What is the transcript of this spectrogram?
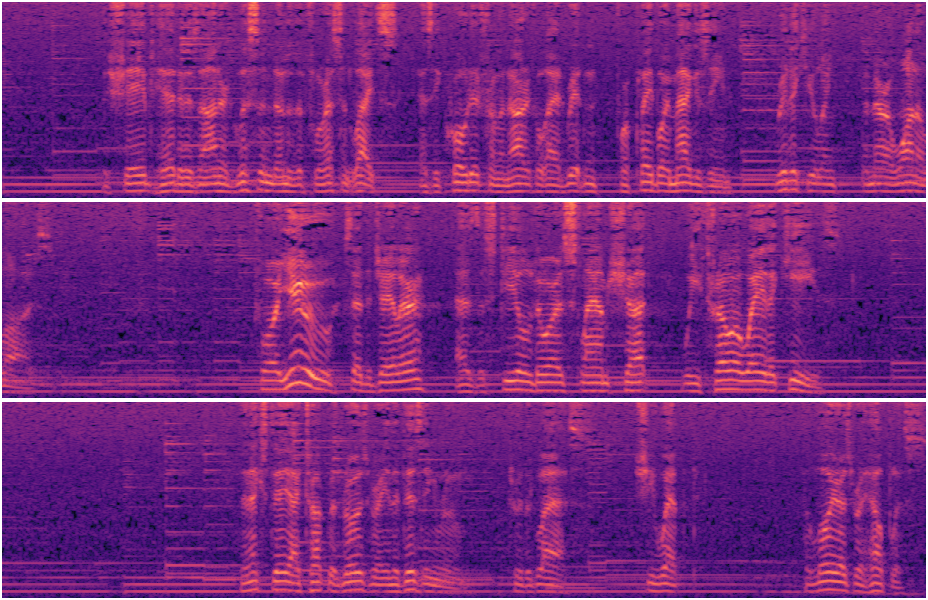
The shaved head of his honor glistened under the fluorescent lights as he quoted from an article I had written for Playboy magazine ridiculing the marijuana laws. For you, said the jailer, as the steel doors slammed shut we throw away the keys. The next day I talked with Rosemary in the visiting room through the glass. She wept. The lawyers were helpless.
